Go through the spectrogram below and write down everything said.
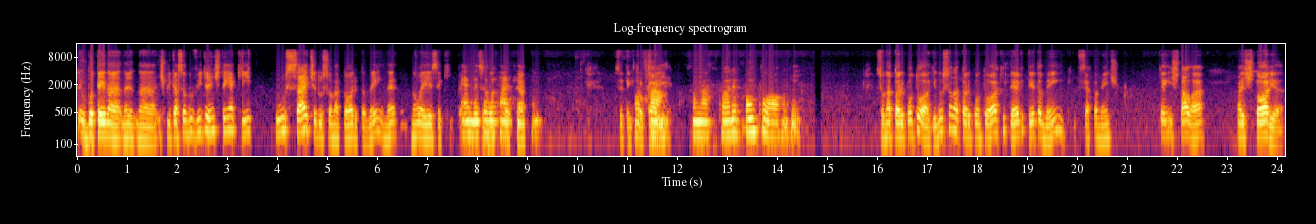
eu botei na, na, na, explicação do vídeo, a gente tem aqui o site do sonatório também, né? Não é esse aqui. É, deixa eu botar aqui. Você tem que trocar aí. Sonatório.org. Sonatório.org. No sonatório.org deve ter também, certamente, tem, está lá a história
